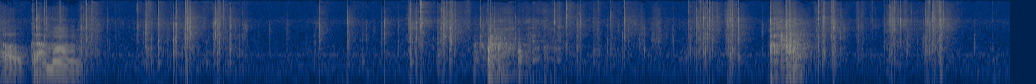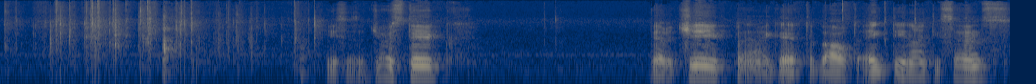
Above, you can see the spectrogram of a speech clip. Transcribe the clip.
Oh, come on. This is a joystick, very cheap, I get about 80, 90 cents.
